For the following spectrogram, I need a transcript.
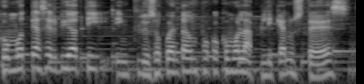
cómo te ha servido a ti, incluso cuéntame un poco cómo la aplican ustedes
